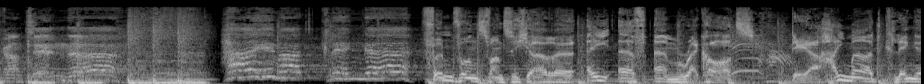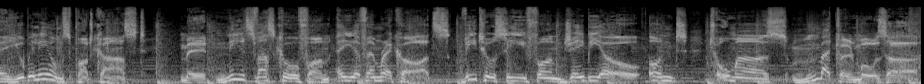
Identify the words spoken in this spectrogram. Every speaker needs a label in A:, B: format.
A: Rockantenne. Heimatklänge.
B: 25 Jahre AFM Records. Der Heimatklänge Jubiläumspodcast. Mit Nils Vasco von AFM Records, V2C von JBO und Thomas Mettelmoser.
